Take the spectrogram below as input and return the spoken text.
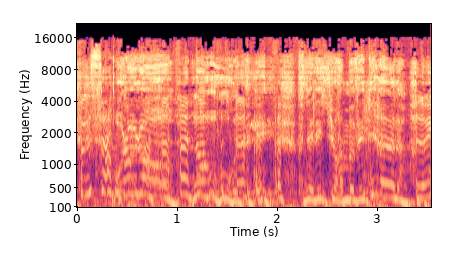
comme ça. Oh là là Non. Vous allez sur un mauvais terrain là Oui,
